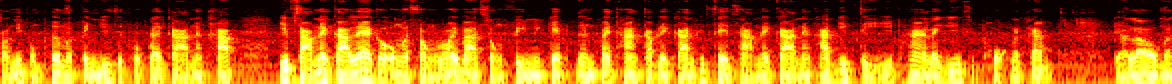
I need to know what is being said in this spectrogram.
ตอนนี้ผมเพิ่มมาเป็น 26 รายการนะครับ 23 รายการแรกก็องค์ละ200 บาทส่งฟรีมีเก็บเงินไปทางกับรายการพิเศษ 3 รายการนะครับ24 25 และ 26 นะครับ เดี๋ยวเรามา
